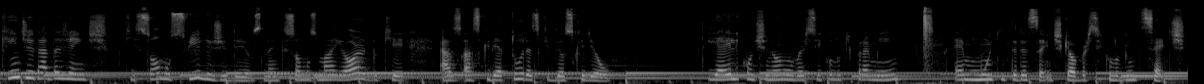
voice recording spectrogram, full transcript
quem dirá da gente, que somos filhos de Deus, né? que somos maior do que as, as criaturas que Deus criou? E aí ele continua num versículo que para mim é muito interessante, que é o versículo 27.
